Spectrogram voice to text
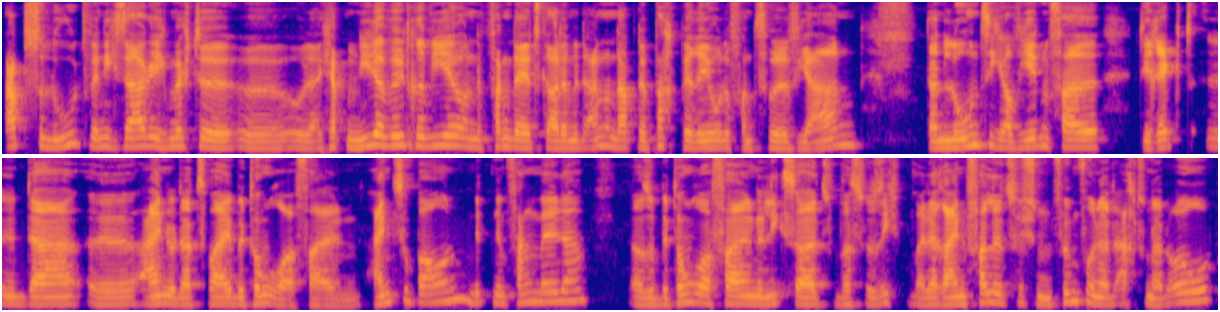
absolut, wenn ich sage, ich möchte äh, oder ich habe ein Niederwildrevier und fange da jetzt gerade mit an und habe eine Pachtperiode von zwölf Jahren, dann lohnt sich auf jeden Fall direkt da ein oder zwei Betonrohrfallen einzubauen mit einem Fangmelder. Also Betonrohrfallen, da liegst du halt, was für sich, bei der reinen Falle zwischen 500 und 800 Euro.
